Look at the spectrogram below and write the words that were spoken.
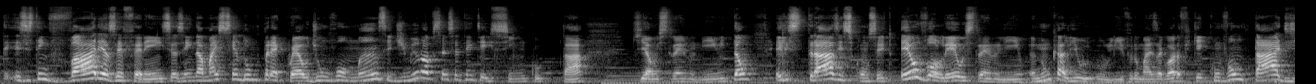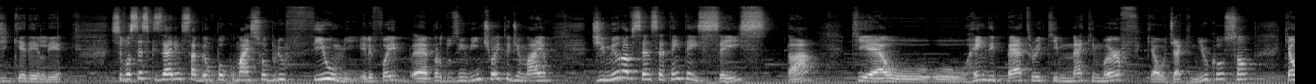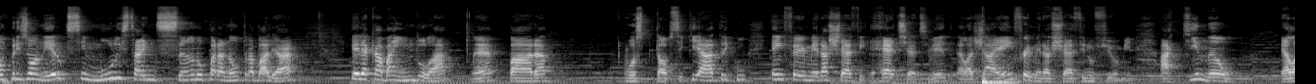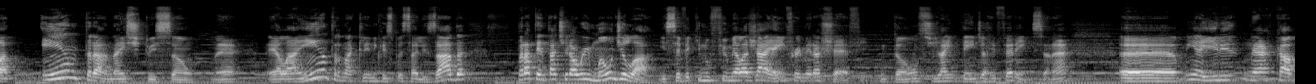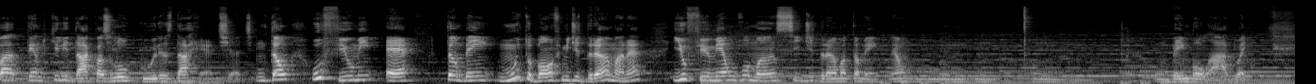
Existem várias referências, ainda mais sendo um prequel de um romance de 1975, tá? Que é um Estranho no Ninho. Então, eles trazem esse conceito. Eu vou ler o Estranho no Ninho. Eu nunca li o, o livro, mas agora fiquei com vontade de querer ler. Se vocês quiserem saber um pouco mais sobre o filme, ele foi é, produzido em 28 de maio de 1976, tá? que é o, o Randy Patrick McMurphy, que é o Jack Nicholson, que é um prisioneiro que simula estar insano para não trabalhar ele acaba indo lá, né, para o hospital psiquiátrico e a enfermeira-chefe Hatchet, ela já é enfermeira-chefe no filme. Aqui não. Ela entra na instituição, né? Ela entra na clínica especializada para tentar tirar o irmão de lá. E você vê que no filme ela já é enfermeira-chefe. Então você já entende a referência, né? É, e aí ele né, acaba tendo que lidar com as loucuras da Hatchet. Então o filme é também muito bom, um filme de drama, né? E o filme é um romance de drama também, né? Um, um, um, um bem bolado aí.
